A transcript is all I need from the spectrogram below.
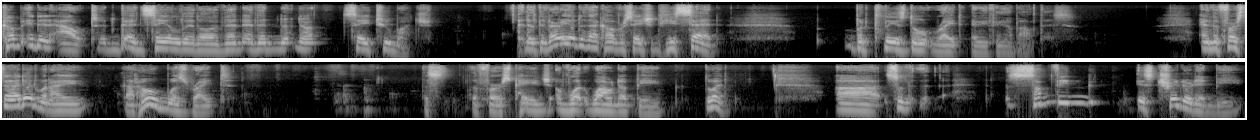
come in and out and, and say a little, and then and then not say too much. And at the very end of that conversation, he said, "But please don't write anything about this." And the first thing I did when I got home was write the the first page of what wound up being Duen. Uh, so th- something is triggered in me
